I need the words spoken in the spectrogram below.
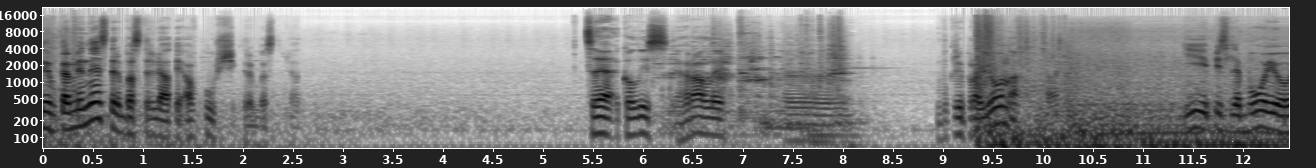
не в камінець треба стріляти, а в кущик треба стріляти. Це колись грали е, в укріп районах, так. І після бою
